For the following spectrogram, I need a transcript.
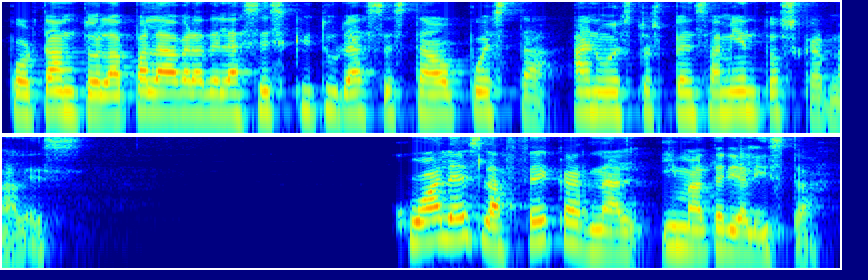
Por tanto, la palabra de las Escrituras está opuesta a nuestros pensamientos carnales. ¿Cuál es la fe carnal y materialista?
